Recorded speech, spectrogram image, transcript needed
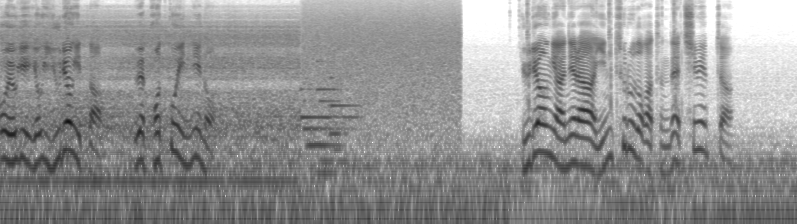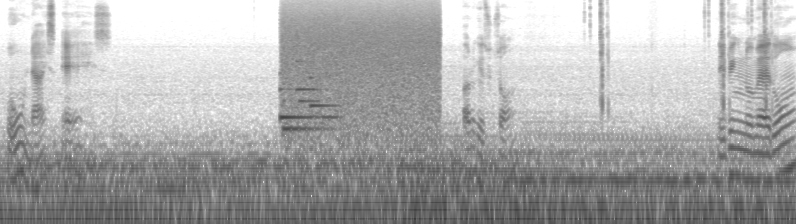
어 여기 여기 유령 있다. 왜 벗고 있니 너? 유령이 아니라 intruder 같은데 침입자. 오 nice 에이스. 빠르게 수정. living room에도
